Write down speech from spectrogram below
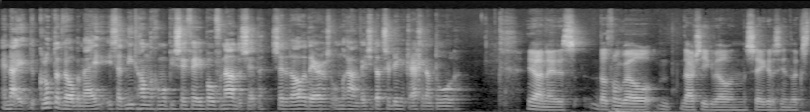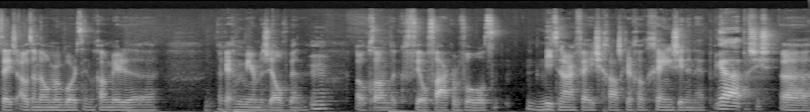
En nou, klopt dat wel bij mij? Is dat niet handig om op je cv bovenaan te zetten? Zet het altijd ergens onderaan, weet je. Dat soort dingen krijg je dan te horen. Ja, nee, dus dat vond ik wel, daar zie ik wel een zekere zin dat ik steeds autonomer word en gewoon meer de, dat ik echt meer mezelf ben. Mhm. Ook gewoon dat ik veel vaker bijvoorbeeld niet naar een feestje ga als ik er gewoon geen zin in heb. Ja, precies. Eh,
